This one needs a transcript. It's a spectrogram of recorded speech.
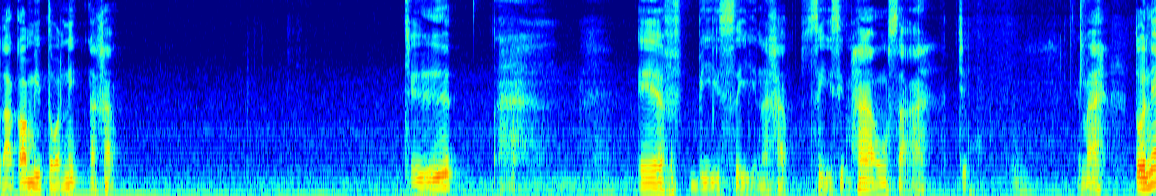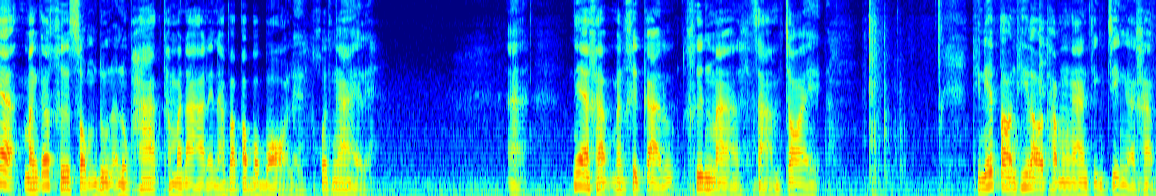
แล้วก็มีตัวนี้นะครับจืด FBC นะครับ 45 องศาจุดเห็นไหมตัวเนี้ยมันก็คือสมดุลอนุภาคธรรมดาเลยนะป้าๆบอๆเลย โคตรง่ายเลย อะ เนี่ยครับ มันคือการขึ้นมา 3 จอย ทีนี้ตอนที่เราทำงานจริง ๆอะครับ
